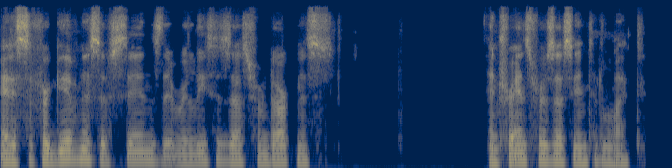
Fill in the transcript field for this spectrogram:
It's the forgiveness of sins that releases us from darkness and transfers us into the light,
